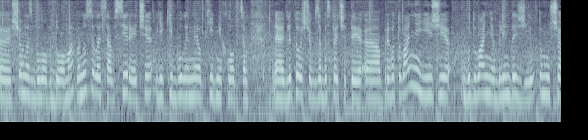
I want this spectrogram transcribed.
е, що в нас було вдома. Виносилися всі речі, які були необхідні хлопцям е, для того, щоб забезпечити е, приготування їжі, будування бліндажів, тому що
